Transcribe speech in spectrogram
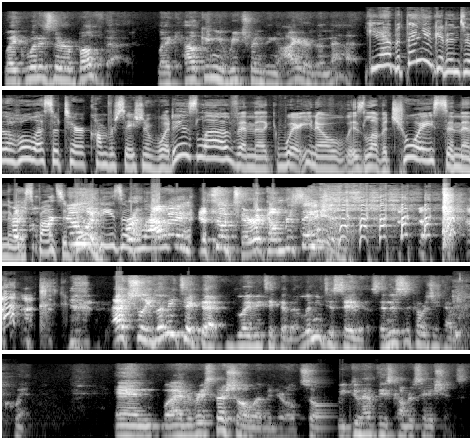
Like, what is there above that? Like, how can you reach for anything higher than that? Yeah, but then you get into the whole esoteric conversation of what is love and like where you know is love a choice and then the That's responsibilities of. We're love. having an esoteric conversation. Actually, let me take that. Let me take that. back. Let me just say this, and this is a conversation I have with Quinn. And well, I have a very special 11 year old, so we do have these conversations.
